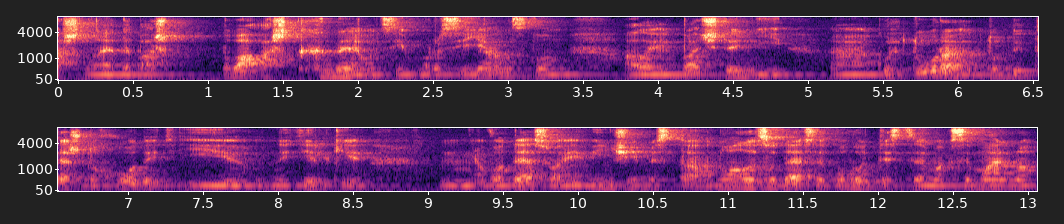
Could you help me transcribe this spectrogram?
аж знаєте, аж, аж тхне оцим росіянством. Але як бачите, ні. Е, Культура туди теж доходить і не тільки в Одесу, а й в інші міста. Ну але з Одеси, погодьтесь, це максимально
